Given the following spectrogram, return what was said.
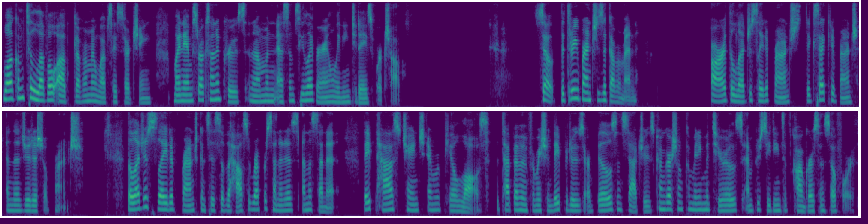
Welcome to Level Up Government Website Searching. My name is Roxana Cruz, and I'm an SMC librarian leading today's workshop. So, the three branches of government are the legislative branch, the executive branch, and the judicial branch. The legislative branch consists of the House of Representatives and the Senate. They pass, change, and repeal laws. The type of information they produce are bills and statutes, congressional committee materials, and proceedings of Congress, and so forth.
